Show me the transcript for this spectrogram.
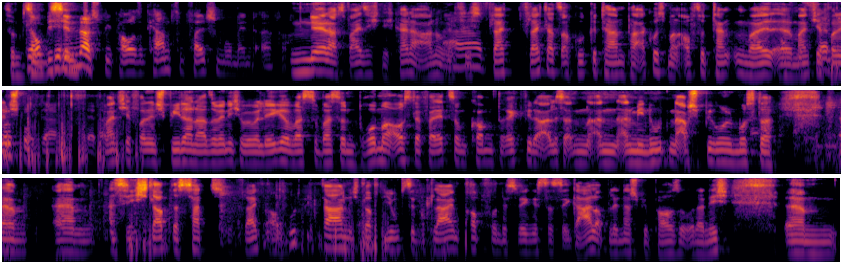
so ein Ich glaube, die bisschen. Länderspielpause kam zum falschen Moment einfach. Nee, das weiß ich nicht, keine Ahnung. Ah. Ich, vielleicht vielleicht hat es auch gut getan, ein paar Akkus mal aufzutanken, weil äh, manche, ein von den, ja, manche von den Spielern, also wenn ich überlege, was, was so ein Brumme aus der Verletzung kommt, direkt wieder alles an, an, an Minuten abspielen musste. Ähm, ähm, also ich glaube, das hat vielleicht auch gut getan. Ich glaube, die Jungs sind klar im Kopf und deswegen ist das egal, ob Länderspielpause oder nicht. Ähm,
